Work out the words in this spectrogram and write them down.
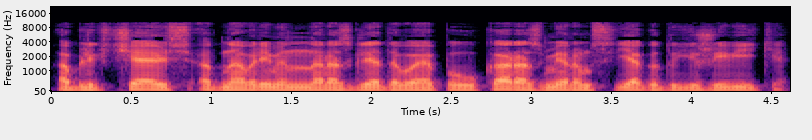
облегчаюсь, одновременно разглядывая паука размером с ягоду ежевики,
